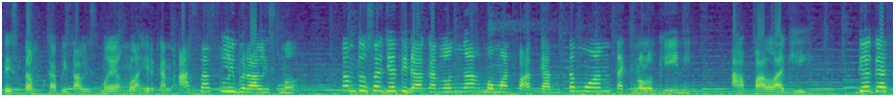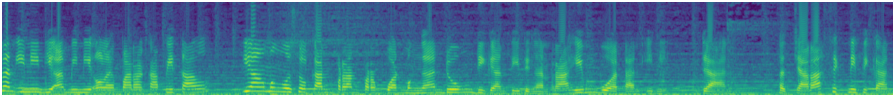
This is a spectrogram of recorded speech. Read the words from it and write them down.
Sistem kapitalisme yang melahirkan asas liberalisme tentu saja tidak akan lengah memanfaatkan temuan teknologi ini Apalagi, gagasan ini diamini oleh para kapital yang mengusulkan peran perempuan mengandung diganti dengan rahim buatan ini dan secara signifikan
